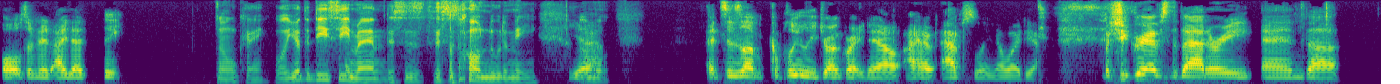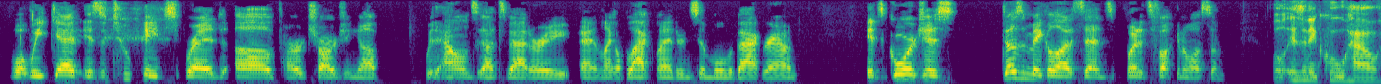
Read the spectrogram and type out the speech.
alternate identity. Oh, okay. Well, you're the DC man. This is this is all new to me. Yeah. A- And since I'm completely drunk right now, I have absolutely no idea. But she grabs the battery, and uh, what we get is a two page spread of her charging up with Alan Scott's battery and like a Black Lantern symbol in the background. It's gorgeous. Doesn't make a lot of sense, but it's fucking awesome. Well, isn't it cool how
